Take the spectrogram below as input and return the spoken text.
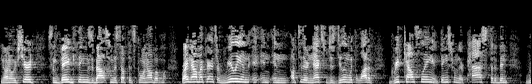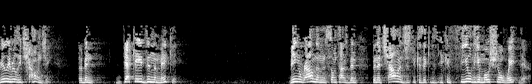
You know, I know we've shared some vague things about some of the stuff that's going on, but right now my parents are really in, in, in up to their necks, just dealing with a lot of grief counseling and things from their past that have been really, really challenging, that have been decades in the making. Being around them has sometimes been, been a challenge just because can, you can feel the emotional weight there.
